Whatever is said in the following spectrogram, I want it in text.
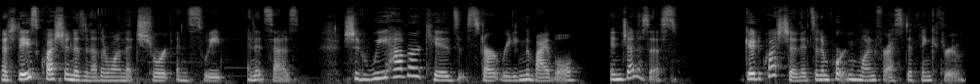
Now, today's question is another one that's short and sweet, and it says Should we have our kids start reading the Bible in Genesis? Good question. It's an important one for us to think through.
